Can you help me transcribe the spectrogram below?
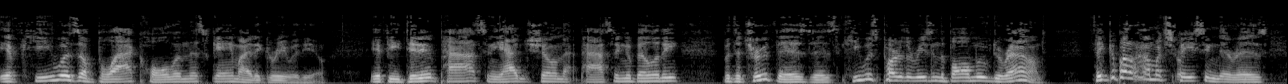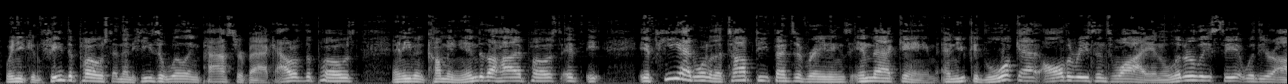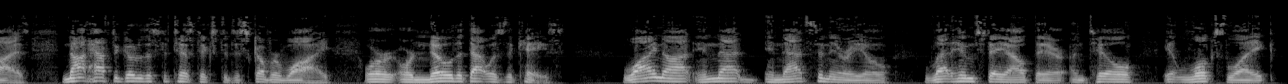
if he was a black hole in this game, I'd agree with you. If he didn't pass and he hadn't shown that passing ability, but the truth is, is he was part of the reason the ball moved around. Think about how much spacing there is when you can feed the post and then he's a willing passer back out of the post and even coming into the high post. It, it, if he had one of the top defensive ratings in that game and you could look at all the reasons why and literally see it with your eyes, not have to go to the statistics to discover why or, or know that that was the case. Why not in that, in that scenario, let him stay out there until it looks like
